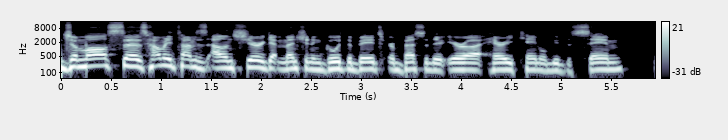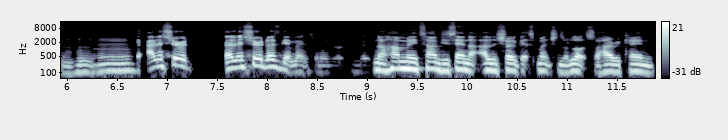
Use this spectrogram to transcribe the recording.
Jamal says, "How many times does Alan Shearer get mentioned in GOAT debates or best of their era? Harry Kane will be the same." Mhm. Mm. Alan Shearer, Alan Shearer does get mentioned. in No, how many times you saying that Alan Show gets mentioned a lot? So Harry Kane.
